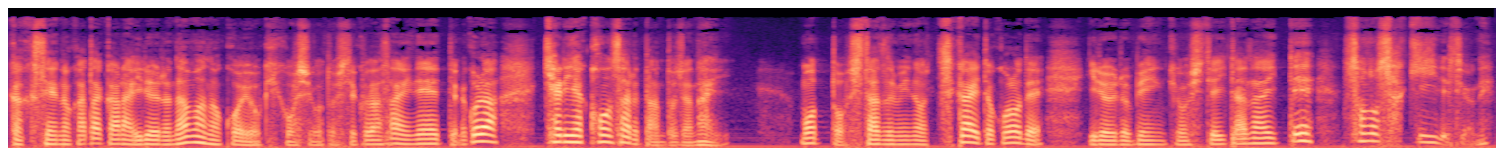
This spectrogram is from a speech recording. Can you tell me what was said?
学生の方からいろいろ生の声を聞くお仕事してくださいねっていうの。これはキャリアコンサルタントじゃない。もっと下積みの近いところでいろいろ勉強していただいて、その先ですよね。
